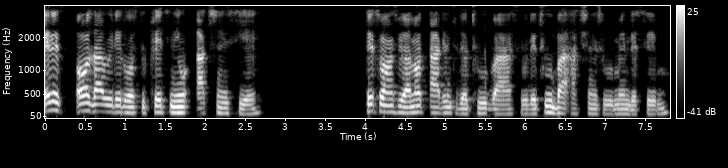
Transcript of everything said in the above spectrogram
It is all that we did was to create new actions here. This ones we are not adding to the toolbar, so the toolbar actions will remain the same.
